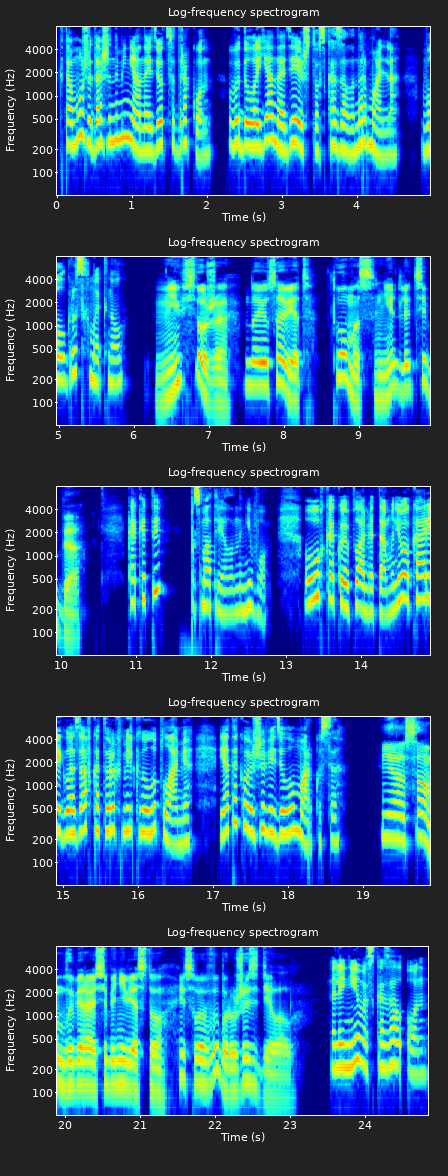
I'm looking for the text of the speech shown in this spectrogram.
К тому же даже на меня найдется дракон. Выдала я, надеясь, что сказала нормально. Волгрус хмыкнул. И все же, даю совет. Томас не для тебя. Как и ты, посмотрела на него. Ух, какое пламя там. У него карие глаза, в которых мелькнуло пламя. Я такое же видела у Маркуса. «Я сам выбираю себе невесту, и свой выбор уже сделал», — лениво сказал он.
